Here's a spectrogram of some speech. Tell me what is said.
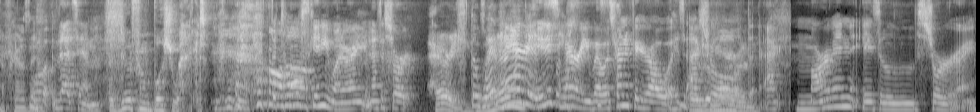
I forgot his name. well, that's him. the dude from Bushwhacked. The tall, skinny one, right? Not the short. Harry. The wet hair. It is Harry, but I was trying to figure out what his Or actual. Marvin? the ac- Marvin is a shorter guy.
